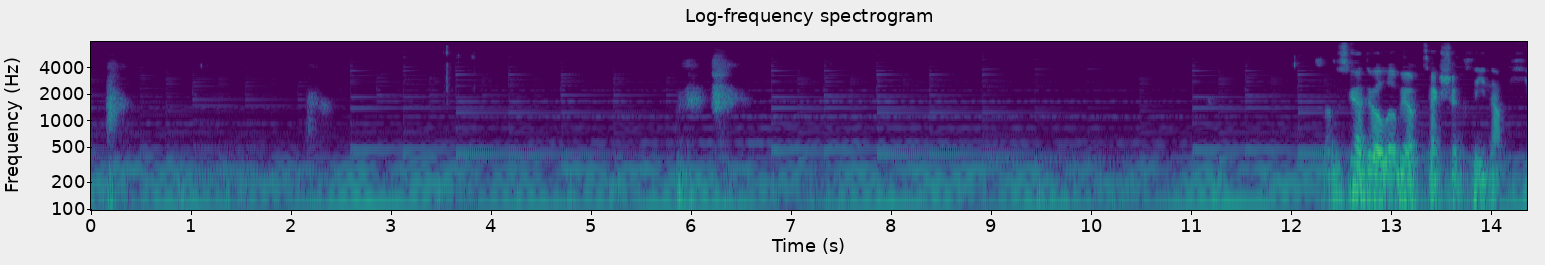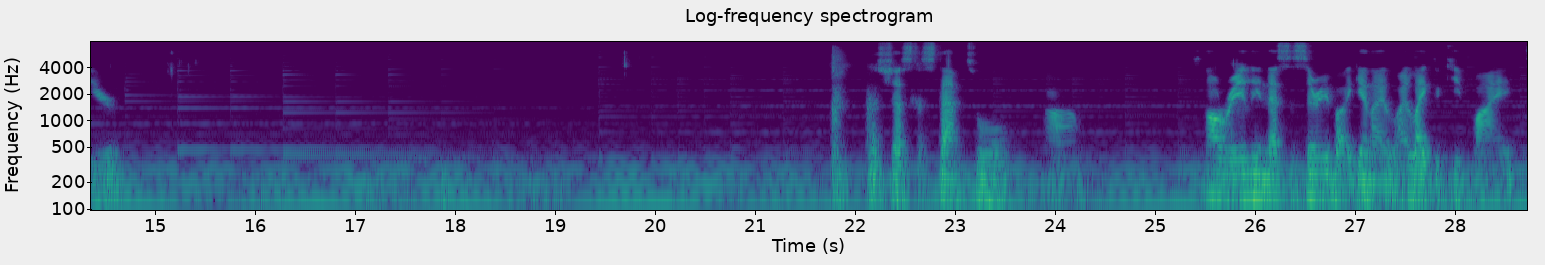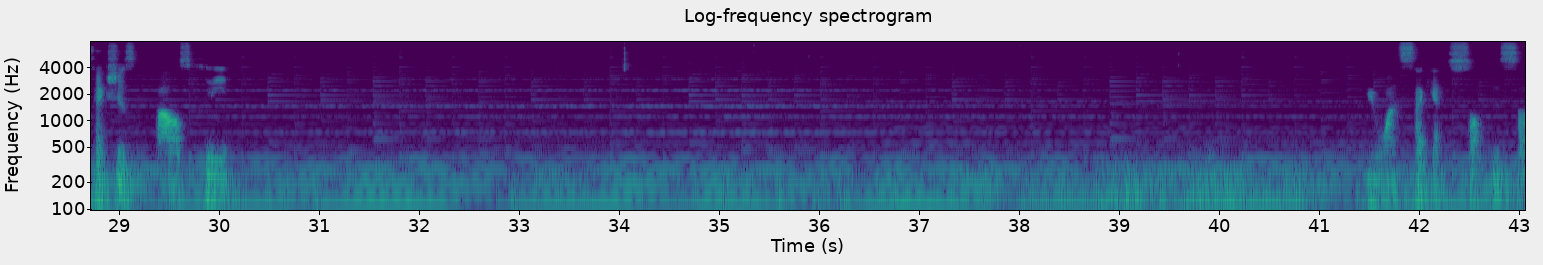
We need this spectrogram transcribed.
So I'm just going to do a little bit of texture cleanup here. That's just a stamp tool. Um, it's not really necessary, but again, I, I like to keep my textures and files clean. Give me one second to sort this.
